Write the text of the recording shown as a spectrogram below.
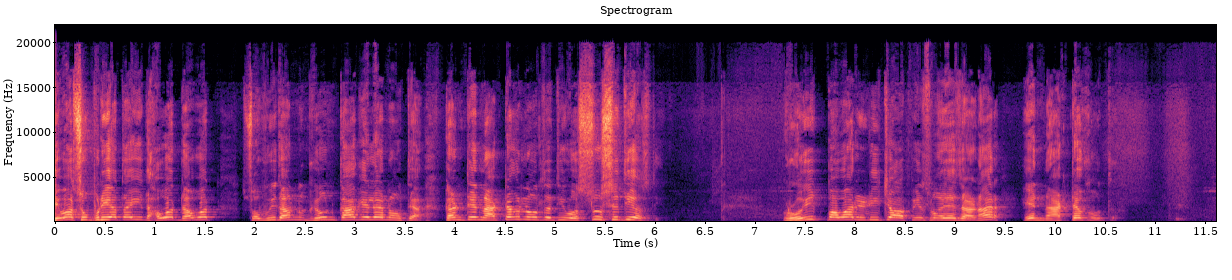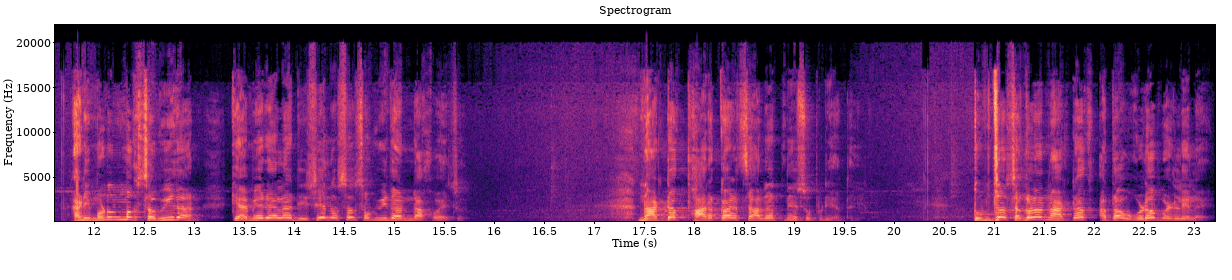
तेव्हा सुप्रियाताई धावत धावत संविधान घेऊन का गेल्या नव्हत्या? कारण ते नाटक नव्हतं ती वस्तुस्थिती असती. रोहित पवार ईडीच्या ऑफिसमध्ये जाणार हे नाटक होतं. आणि म्हणून मग संविधान कॅमेऱ्याला दिसेल असं संविधान दाखवायचं. नाटक फार काळ चालत नाही सुप्रियाताई. तुमचं सगळं नाटक आता उघडं पडलेलं आहे.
